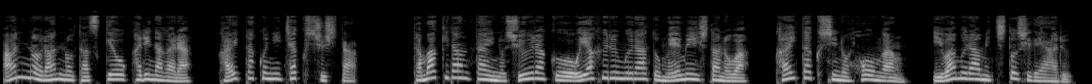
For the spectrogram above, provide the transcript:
安野蘭の助けを借りながら開拓に着手した。玉木団体の集落を親古村と命名したのは開拓士の方眼、岩村道俊である。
